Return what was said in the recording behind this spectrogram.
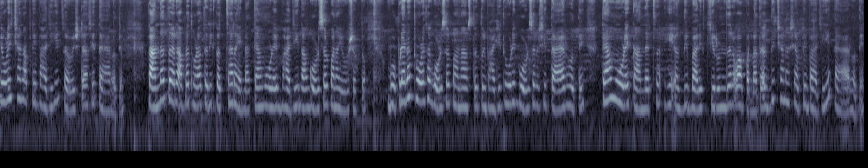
तेवढी छान आपली भाजी ही चविष्ट अशी तयार होते. कांदा तर आपला थोडा तरी कच्चा राहिला त्यामुळे भाजीला गोडसरपणा येऊ शकतो. भोपळ्याला थोडासा गोडसरपणा असतो ती भाजी थोडी गोडसर अशी तयार होते. त्यामुळे कांद्याचं हे अगदी बारीक चिरून जर वापरला तर अगदी छान अशी आपली भाजी ही तयार होते.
